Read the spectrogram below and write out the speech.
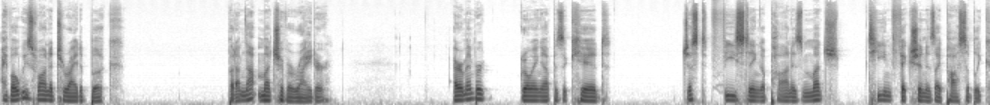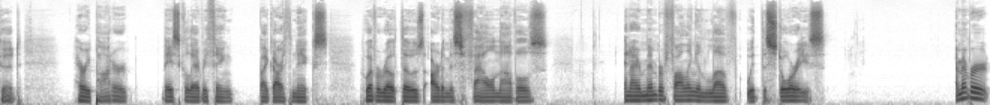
I've always wanted to write a book, but I'm not much of a writer. I remember growing up as a kid just feasting upon as much teen fiction as I possibly could. Harry Potter, basically everything by Garth Nix, whoever wrote those Artemis Fowl novels. And I remember falling in love with the stories. I remember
